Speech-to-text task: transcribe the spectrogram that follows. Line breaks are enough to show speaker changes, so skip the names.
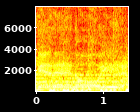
Quieren oír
